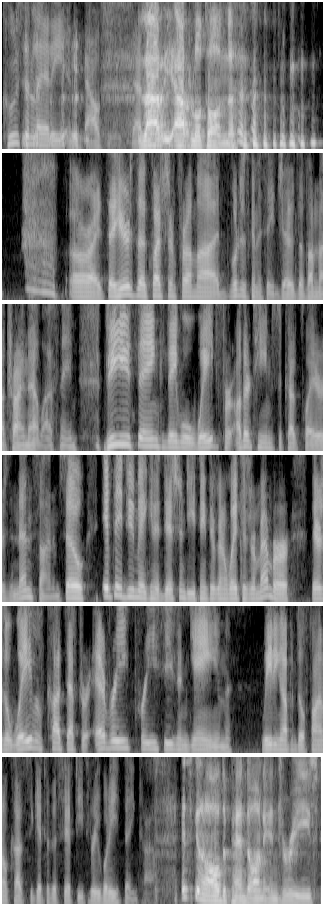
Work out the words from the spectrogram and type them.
Kusin Letty and. That's Larry Appleton. All right. So here's a question from uh we're just gonna say Joseph. I'm not trying that last name. Do you think they will wait for other teams to cut players and then sign them? So if they do make an addition, do you think they're gonna wait? Because remember, there's a wave of cuts after every preseason game leading up until final cuts to get to the 53. What do you think, Kyle? it's going to all depend on injuries.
